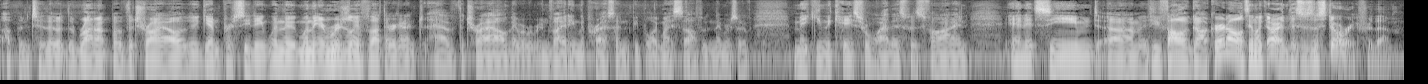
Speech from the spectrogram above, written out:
up into the, the run up of the trial. Again, proceeding when they when they originally thought they were going to have the trial, they were inviting the press and people like myself, and they were sort of making the case for why this was fine. And it seemed, um, if you followed Gawker at all, it seemed like all right, this is a story for them.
